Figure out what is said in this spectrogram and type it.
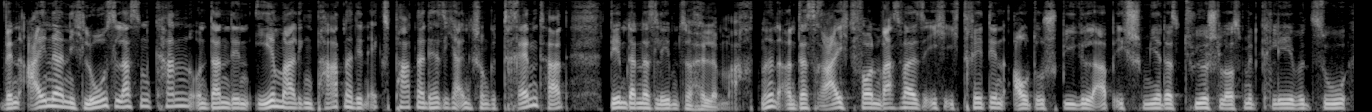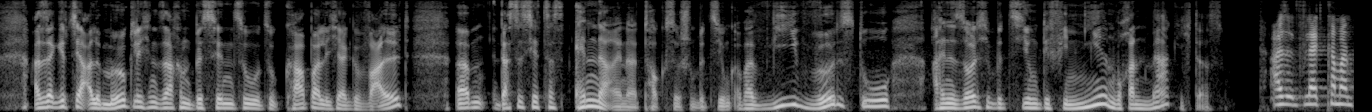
Wenn einer nicht loslassen kann und dann den ehemaligen Partner, den Ex-Partner, der sich eigentlich schon getrennt hat, dem dann das Leben zur Hölle macht. Ne? Und das reicht von, was weiß ich, ich trete den Autospiegel ab, ich schmier das Türschloss mit Klebe zu. Also da gibt's ja alle möglichen Sachen bis hin zu, zu körperlicher Gewalt. Ähm, das ist jetzt das Ende einer toxischen Beziehung. Aber wie würdest du eine solche Beziehung definieren? Woran merke ich das? Also vielleicht kann man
